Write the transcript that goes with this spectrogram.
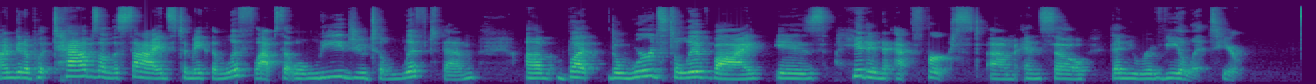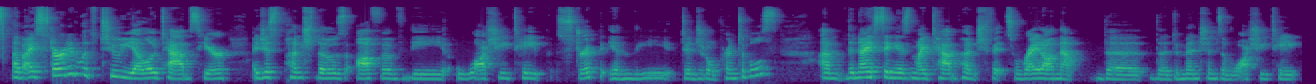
I'm going to put tabs on the sides to make them lift flaps that will lead you to lift them. Um, but the words to live by is hidden at first. Um, and so then you reveal it here. Um, I started with two yellow tabs here. I just punched those off of the washi tape strip in the digital printables. Um, the nice thing is my tab punch fits right on that the, the dimensions of washi tape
